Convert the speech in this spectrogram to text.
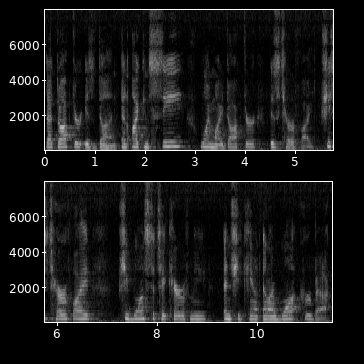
That doctor is done. And I can see why my doctor is terrified. She's terrified. She wants to take care of me, and she can't. And I want her back.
